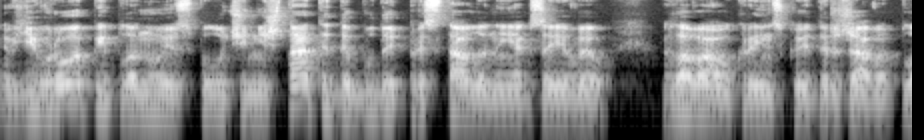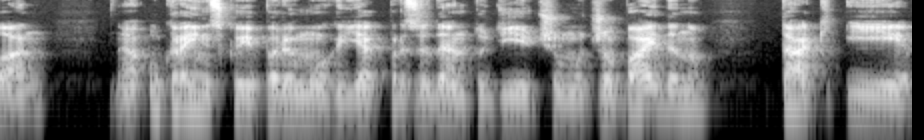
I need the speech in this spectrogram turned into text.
в Європі планує Сполучені Штати, де будуть представлені, як заявив глава Української держави, план української перемоги як президенту діючому Джо Байдену, так і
